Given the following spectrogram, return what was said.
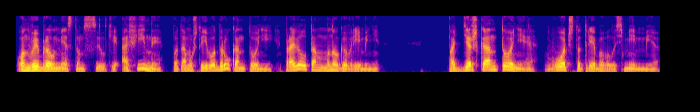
Он выбрал местом ссылки Афины, потому что его друг Антоний провел там много времени. Поддержка Антония — вот что требовалось Меммию.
